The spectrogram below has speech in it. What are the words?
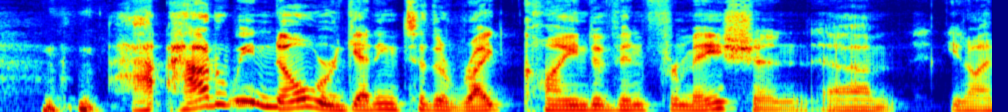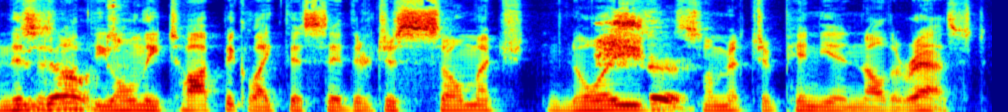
how, how, do we know we're getting to the right kind of information? Um, you know, and this you is don't. not the only topic like this. There's just so much noise sure. and so much opinion and all the rest.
